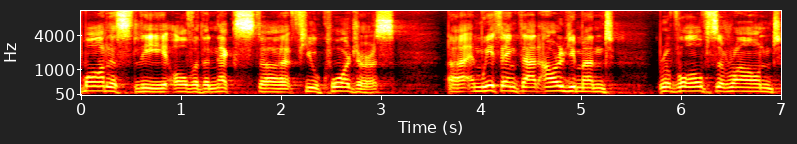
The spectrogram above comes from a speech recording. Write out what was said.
modestly over the next uh, few quarters. Uh, and we think that argument revolves around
